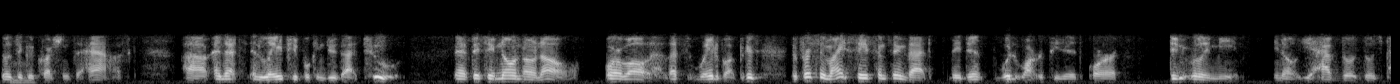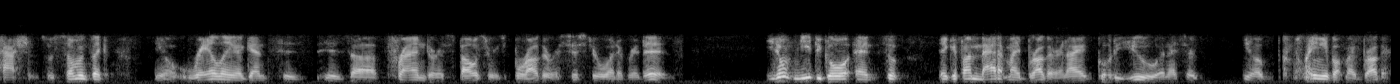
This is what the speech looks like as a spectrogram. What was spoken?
Those are good questions to ask, uh, and that's and lay people can do that too. And if they say no, no, no, or well, let's wait about it, because the person might say something that they didn't wouldn't want repeated or didn't really mean. You know, you have those, those passions. So someone's like you know, railing against his his uh, friend or his spouse or his brother or sister or whatever it is. You don't need to go and so like if I'm mad at my brother and I go to you and I start, you know, complaining about my brother,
